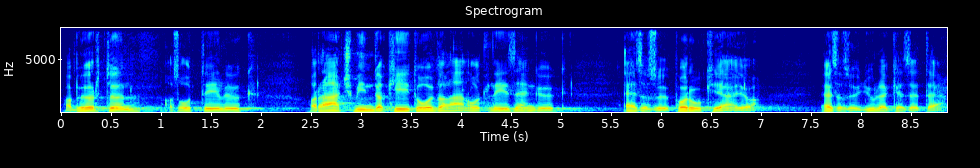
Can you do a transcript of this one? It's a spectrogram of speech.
A börtön, az ott élők, a rács mind a két oldalán ott lézengők, ez az ő parókiája, ez az ő gyülekezete,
